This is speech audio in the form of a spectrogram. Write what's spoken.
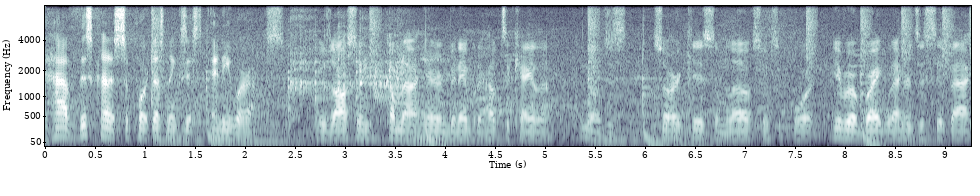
to have this kind of support doesn't exist anywhere else. It was awesome coming out here and being able to help Takayla. You know, just show her kids some love, some support. Give her a break, let her just sit back,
